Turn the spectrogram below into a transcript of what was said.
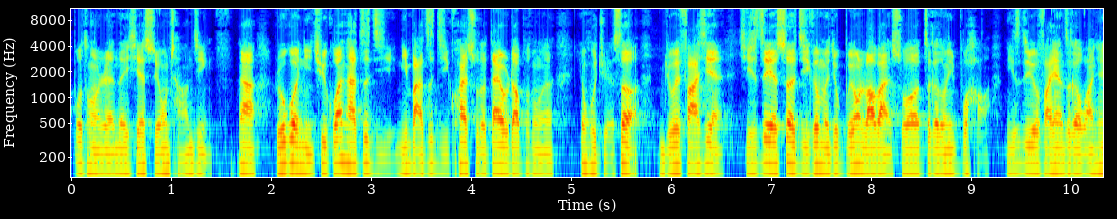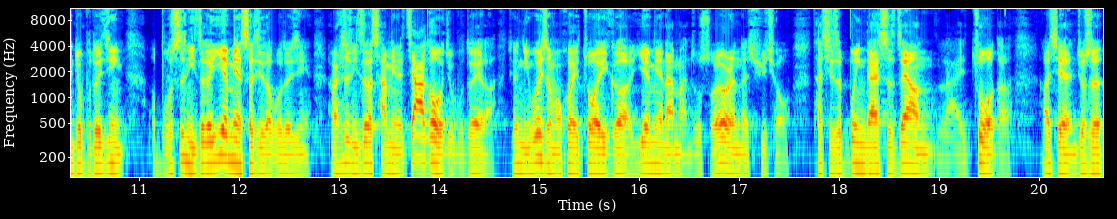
不同人的一些使用场景。那如果你去观察自己，你把自己快速的带入到不同的用户角色，你就会发现，其实这些设计根本就不用老板说这个东西不好，你自己就发现这个完全就不对劲。不是你这个页面设计的不对劲，而是你这个产品的架构就不对了。就你为什么会做一个页面来满足所有人的需求？它其实不应该是这样来做的。而且就是，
